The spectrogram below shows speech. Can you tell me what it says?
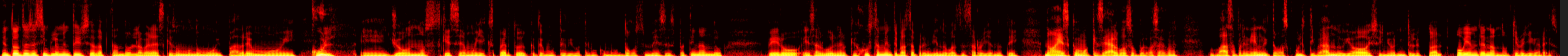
Entonces es simplemente irse adaptando. La verdad es que es un mundo muy padre, muy cool. Eh, yo no es que sea muy experto, que como te digo, tengo como dos meses patinando, pero es algo en el que justamente vas aprendiendo, vas desarrollándote. No es como que sea algo súper, o sea, vas aprendiendo y te vas cultivando y, ay, señor intelectual. Obviamente no, no quiero llegar a eso.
